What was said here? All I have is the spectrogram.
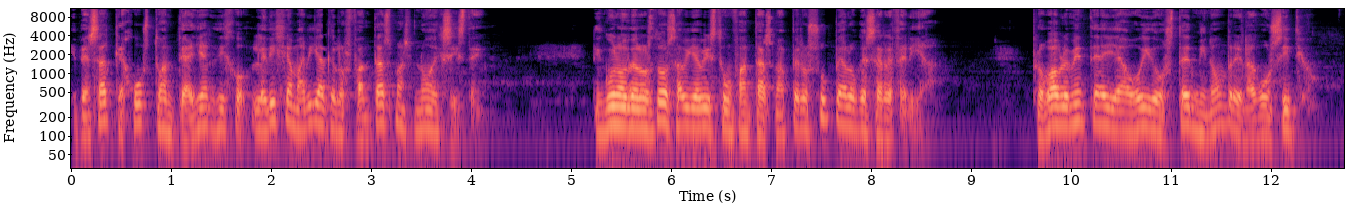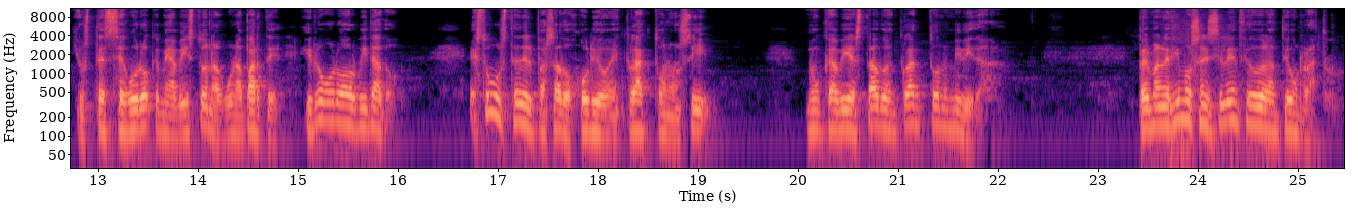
Y pensar que justo anteayer dijo, le dije a María que los fantasmas no existen. Ninguno de los dos había visto un fantasma, pero supe a lo que se refería. Probablemente haya oído usted mi nombre en algún sitio y usted seguro que me ha visto en alguna parte y luego lo ha olvidado. ¿Estuvo usted el pasado julio en Clacton on Sea? Nunca había estado en Clacton en mi vida. Permanecimos en silencio durante un rato.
